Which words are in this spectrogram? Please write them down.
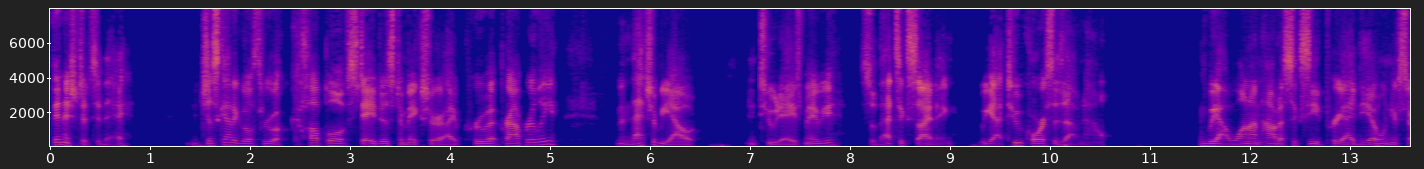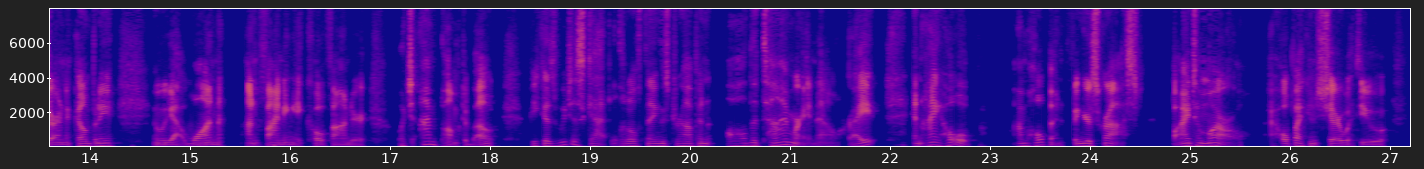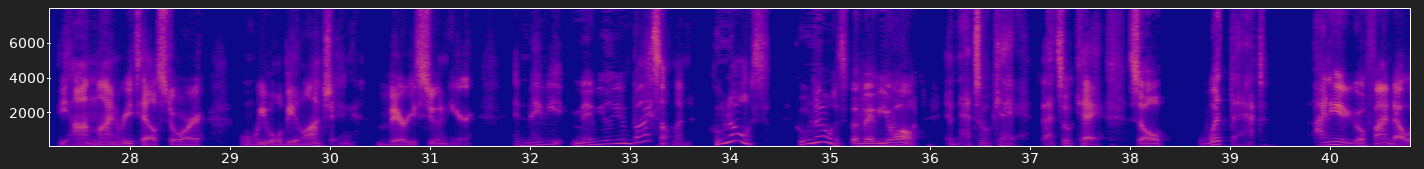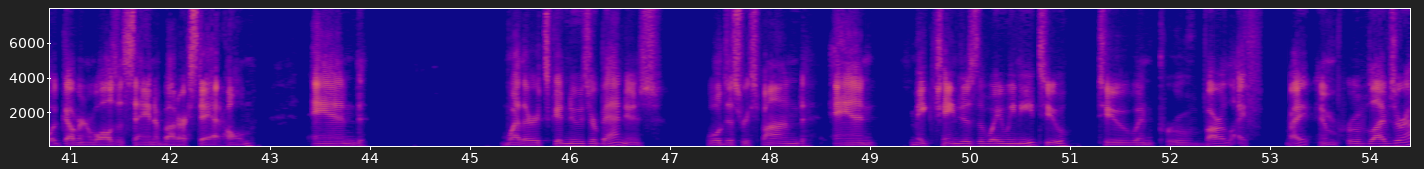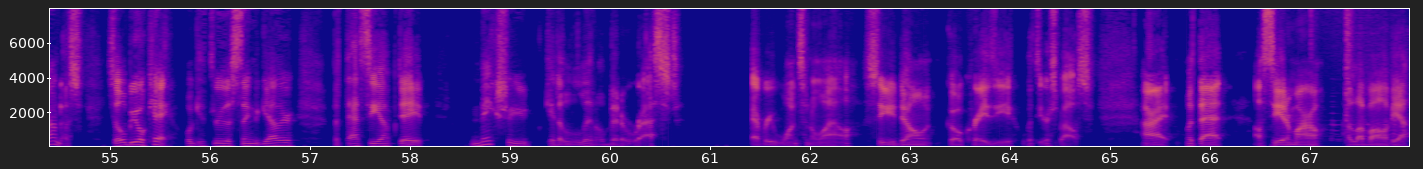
Finished it today. Just got to go through a couple of stages to make sure I prove it properly. And that should be out in two days, maybe. So that's exciting. We got two courses out now. We got one on how to succeed pre idea when you're starting a company, and we got one on finding a co founder, which I'm pumped about because we just got little things dropping all the time right now, right? And I hope, I'm hoping, fingers crossed, by tomorrow, I hope I can share with you the online retail store we will be launching very soon here. And maybe, maybe you'll even buy something. Who knows? Who knows? But maybe you won't. And that's okay. That's okay. So, with that, I need to go find out what Governor Walz is saying about our stay at home. And whether it's good news or bad news, we'll just respond and make changes the way we need to to improve our life, right? Improve lives around us. So it'll be okay. We'll get through this thing together. But that's the update. Make sure you get a little bit of rest every once in a while so you don't go crazy with your spouse. All right, with that, I'll see you tomorrow. I love all of you.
